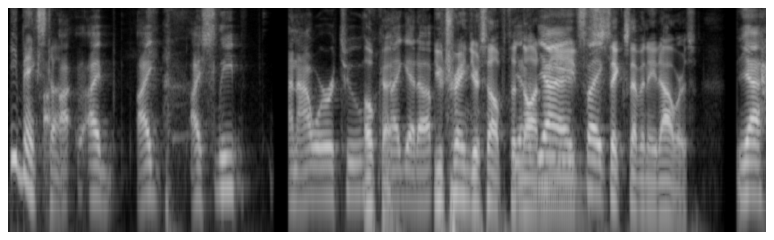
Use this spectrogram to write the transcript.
He makes time. I, I, I, I sleep an hour or two Okay. and I get up. You trained yourself to Yeah, not yeah, need it's like- six, seven, eight hours. Yeah,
